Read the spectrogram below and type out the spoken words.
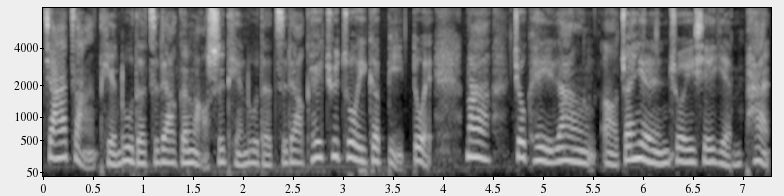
家长填入的资料跟老师填入的资料可以去做一个比对，那就可以让呃专业人做一些研判。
